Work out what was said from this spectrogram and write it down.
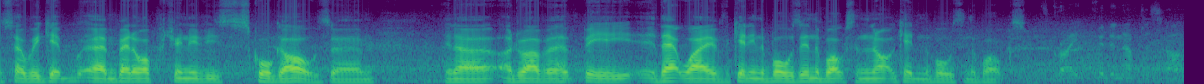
so we get um, better opportunities to score goals. You know, I'd rather be that way of getting the balls in the box than not getting the balls in the box. Craig fit enough to start?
